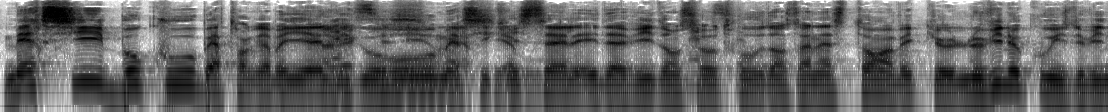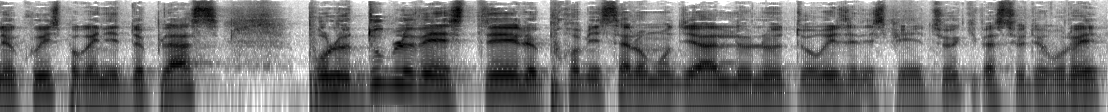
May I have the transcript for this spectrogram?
Merci beaucoup Bertrand Gabriel, Vigoro, merci, merci Christelle et David. On merci se retrouve dans un instant avec le Vino Quiz. Le Vino Quiz pour gagner deux places pour le WST, le premier salon mondial de l'autorise et des spiritueux qui va se dérouler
